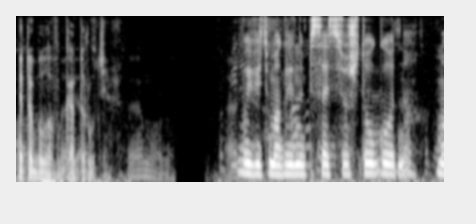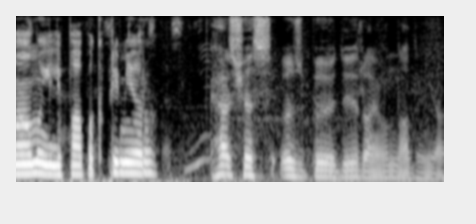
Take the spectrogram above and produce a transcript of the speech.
Это было в Гадруте. Вы ведь могли написать все, что угодно. Мама или папа, к примеру. Hər kəs öz böyüdüyü rayonun adını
